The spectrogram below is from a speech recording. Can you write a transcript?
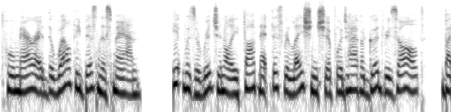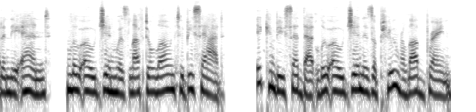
Pu married the wealthy businessman. It was originally thought that this relationship would have a good result, but in the end, Luo Jin was left alone to be sad. It can be said that Luo Jin is a pure love brain.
